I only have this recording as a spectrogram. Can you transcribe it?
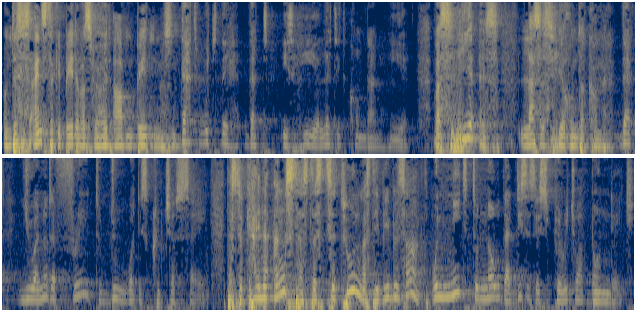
Und das ist eins der Gebete, was wir heute Abend beten müssen. That which they, that is here, let it come down here. Was hier ist, lass es hier runterkommen. That you are not afraid to do what the scriptures say. Dass du keine Angst hast, das zu tun, was die Bibel sagt. We need to know that this is a spiritual bondage.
